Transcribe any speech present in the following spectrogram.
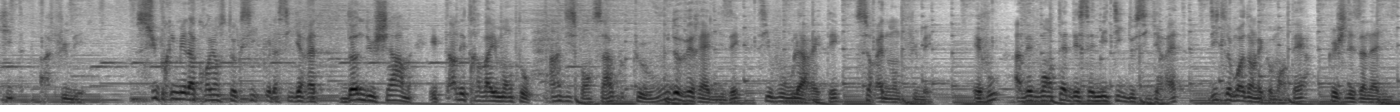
quitte à fumer. Supprimer la croyance toxique que la cigarette donne du charme est un des travaux mentaux indispensables que vous devez réaliser si vous voulez arrêter sereinement de fumer. Et vous, avez-vous en tête des scènes mythiques de cigarettes? Dites-le moi dans les commentaires que je les analyse.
